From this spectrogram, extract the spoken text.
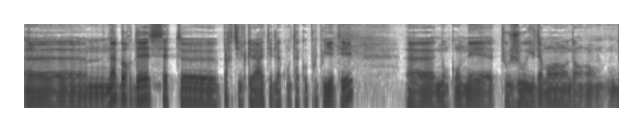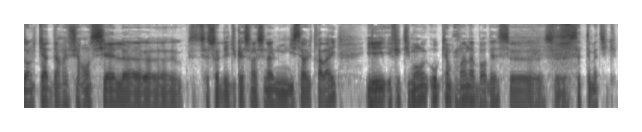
euh, n'abordait cette euh, particularité de la compta copropriété. Donc on est toujours évidemment dans, dans le cadre d'un référentiel, que ce soit de l'éducation nationale ou du ministère du Travail, et effectivement aucun point n'abordait ce, ce, cette thématique.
